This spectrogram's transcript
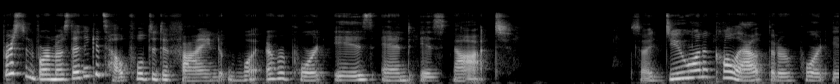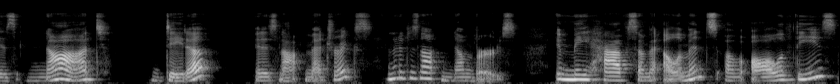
First and foremost, I think it's helpful to define what a report is and is not. So I do want to call out that a report is not data, it is not metrics, and it is not numbers. It may have some elements of all of these,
